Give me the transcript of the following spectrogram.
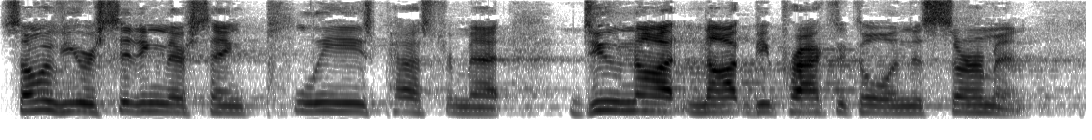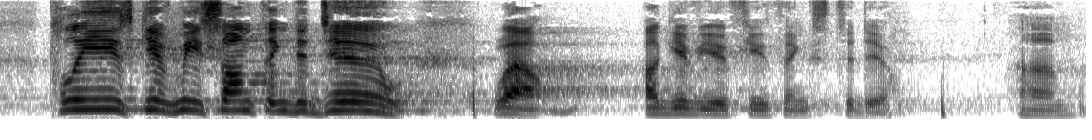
Some of you are sitting there saying, Please, Pastor Matt, do not not be practical in this sermon. Please give me something to do. Well, I'll give you a few things to do. Um,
